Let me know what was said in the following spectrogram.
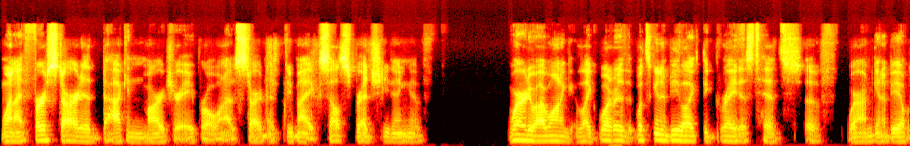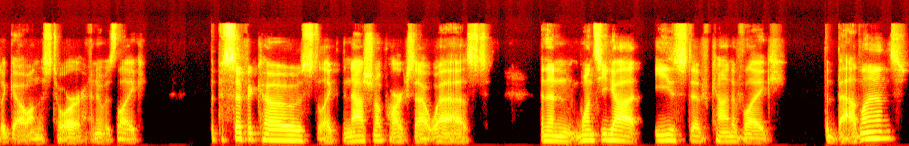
when I first started back in March or April when I was starting to do my Excel spreadsheeting of where do I want to get like what are the, what's going to be like the greatest hits of where I'm going to be able to go on this tour and it was like the Pacific Coast, like the national parks out west. And then once you got east of kind of like the Badlands,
